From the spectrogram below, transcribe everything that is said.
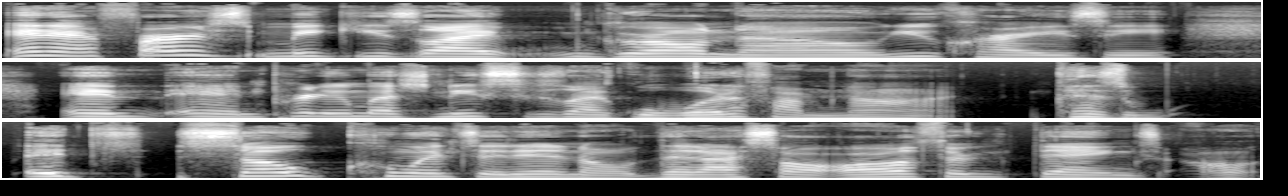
And at first Mickey's like, girl, no, you crazy. And and pretty much Niecy's like, well, what if I'm not? Because it's so coincidental that I saw all three things on,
